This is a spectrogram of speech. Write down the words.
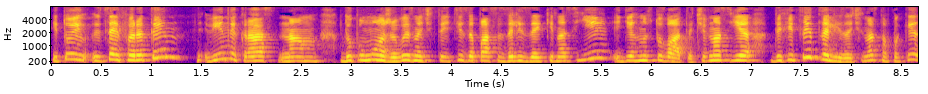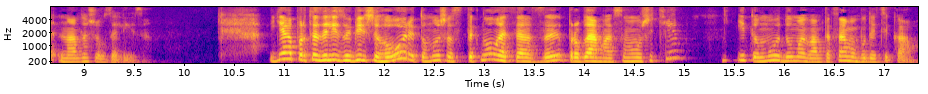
І той, цей ферритин, він якраз нам допоможе визначити ті запаси заліза, які в нас є, і діагностувати, чи в нас є дефіцит заліза, чи в нас навпаки надлишок заліза. Я про це залізо більше говорю, тому що стикнулася з проблемою в своєму житті, і тому, думаю, вам так само буде цікаво.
